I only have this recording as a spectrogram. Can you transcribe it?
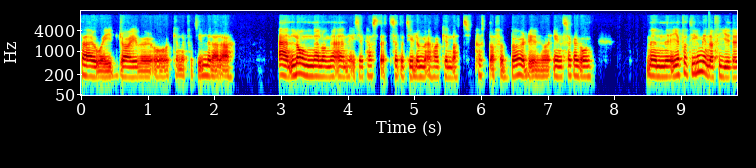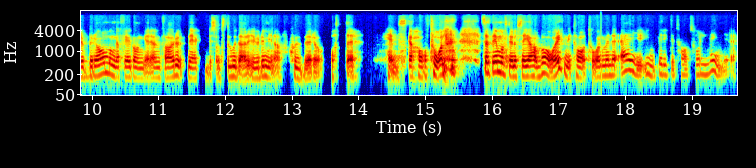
fairway driver och kunna få till det där en, äh, långa, långa Anhazer-kastet så att jag till och med har kunnat putta för birdie en enstaka gång. Men jag får till mina fyror bra många fler gånger än förut när jag liksom stod där och gjorde mina sjuor och åttor. Hemska hathål. Så det måste jag nog säga har varit mitt hathål, men det är ju inte riktigt hathål längre.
